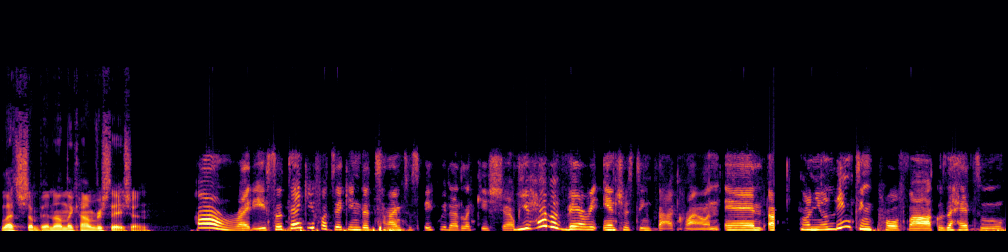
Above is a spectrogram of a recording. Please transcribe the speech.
Let's jump in on the conversation. Alrighty, so thank you for taking the time to speak with us, Lakeisha. You have a very interesting background, and uh, on your LinkedIn profile, because I had to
